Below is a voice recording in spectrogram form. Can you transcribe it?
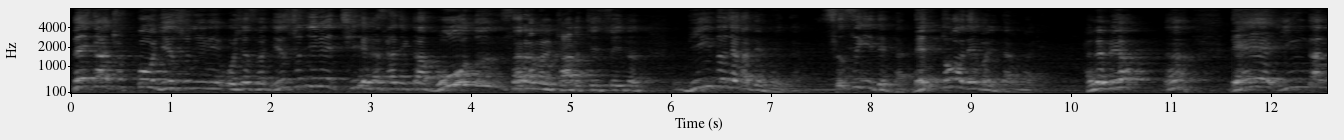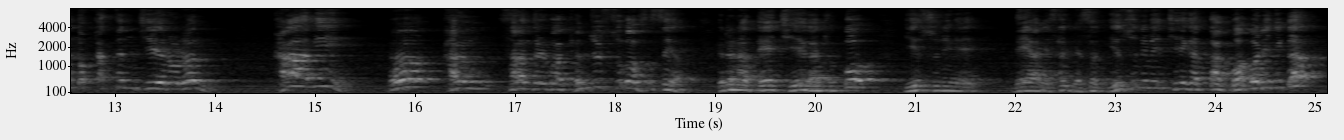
내가 죽고 예수님이 오셔서 예수님의 지혜가 사니까 모든 사람을 가르칠 수 있는 리더자가 되버린다. 스승이 된다. 멘토가 되버린다고 말이야. 할렐루야. 어? 내 인간 똑같은 지혜로는 감히 어? 다른 사람들과 견줄 수가 없었어요. 그러나 내 지혜가 죽고 예수님의 내 안에 살면서 예수님의 지혜가 딱 와버리니까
